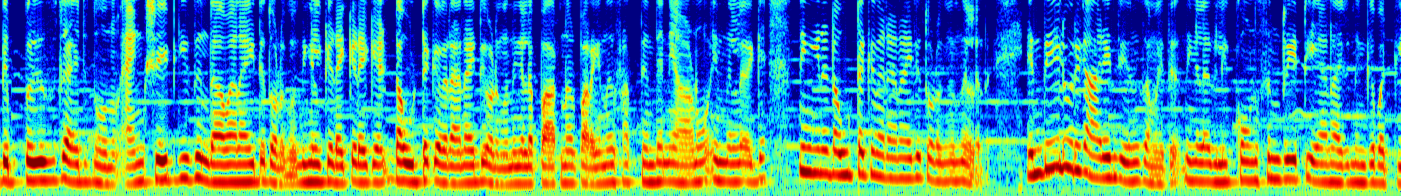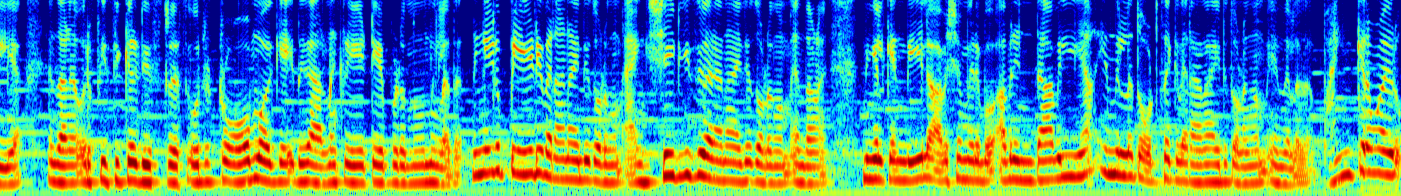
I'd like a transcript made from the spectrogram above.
ഡിപ്രസ്ഡ് ആയിട്ട് തോന്നും ആങ്ഷൈറ്റീസ് ഉണ്ടാവാനായിട്ട് തുടങ്ങും. നിങ്ങൾക്ക് ഇടയ്ക്കിടയ്ക്ക് ഡൗട്ടൊക്കെ വരാനായിട്ട് തുടങ്ങും. നിങ്ങളുടെ പാർട്ണർ പറയുന്നത് സത്യം തന്നെയാണോ എന്നുള്ളതൊക്കെ നിങ്ങളിങ്ങനെ ഡൗട്ടൊക്കെ വരാനായിട്ട് തുടങ്ങുന്നുള്ളത്. എന്തെങ്കിലും ഒരു കാര്യം ചെയ്യുന്ന സമയത്ത് നിങ്ങളതിൽ കോൺസെൻട്രേറ്റ് ചെയ്യാനായിട്ട് നിങ്ങൾക്ക് പറ്റില്ല. എന്താണ്? ഒരു ഫിസിക്കൽ ഡിസ്ട്രെസ് ഒരു ട്രോമ ഒക്കെ ഇത് കാരണം ക്രിയേറ്റ് ചെയ്യപ്പെടും. ഇഷ്ടപ്പെടുന്നു എന്നുള്ളത്. നിങ്ങൾക്ക് പേടി വരാനായിട്ട് തുടങ്ങും. ആങ്ഷൈറ്റീസ് വരാനായിട്ട് തുടങ്ങും എന്താണ് നിങ്ങൾക്ക് എന്തെങ്കിലും ആവശ്യം വരുമ്പോൾ അവരുണ്ടാവില്ല എന്നുള്ള തോട്ട്സൊക്കെ വരാനായിട്ട് തുടങ്ങും എന്നുള്ളത്. ഭയങ്കരമായൊരു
